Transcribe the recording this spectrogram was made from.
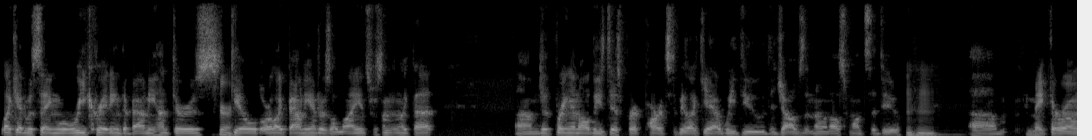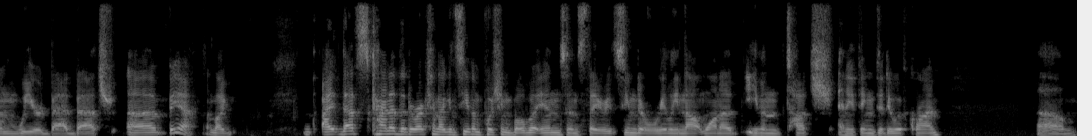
like Ed was saying, we're recreating the Bounty Hunters Sure. Guild or like Bounty Hunters Alliance or something like that. Um, just bringing all these disparate parts to be like, yeah, we do the jobs that no one else wants to do hmm um, make their own weird bad batch. Uh, but yeah, like I, that's kind of the direction I can see them pushing Boba in, since they seem to really not want to even touch anything to do with crime. Um,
